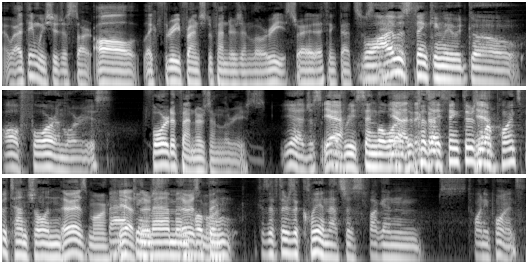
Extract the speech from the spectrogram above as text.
I think we should just start all like three French defenders in Lloris, right? I think that's just Well, I was thinking we would go all four in Lloris. four defenders in Lloris. Yeah, just Yeah. every single one Yeah, I because I think there's yeah. more points potential in There is more. yeah, backing there's, them and there is more. hoping. Because if there's a clean, that's just fucking twenty points.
